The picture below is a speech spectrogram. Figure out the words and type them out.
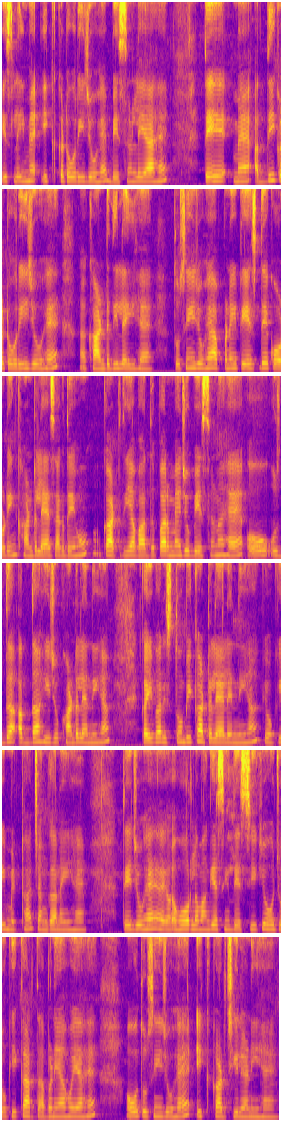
ਇਸ ਲਈ ਮੈਂ ਇੱਕ ਕਟੋਰੀ ਜੋ ਹੈ ਬੇਸਣ ਲਿਆ ਹੈ ਤੇ ਮੈਂ ਅੱਧੀ ਕਟੋਰੀ ਜੋ ਹੈ ਖੰਡ ਦੀ ਲਈ ਹੈ। ਤੁਸੀਂ ਜੋ ਹੈ ਆਪਣੇ ਟੇਸਟ ਦੇ ਅਕੋਰਡਿੰਗ ਖੰਡ ਲੈ ਸਕਦੇ ਹੋ, ਘੱਟ ਜਾਂ ਵੱਧ, ਪਰ ਮੈਂ ਜੋ ਬੇਸਣ ਹੈ, ਉਹ ਉਸ ਦਾ ਅੱਧਾ ਹੀ ਜੋ ਖੰਡ ਲੈਣੀ ਹੈ, ਕਈ ਵਾਰ ਇਸ ਤੋਂ ਵੀ ਘੱਟ ਲੈ ਲੈਣੀ ਹਾਂ, ਕਿਉਂਕਿ ਮਿੱਠਾ ਚੰਗਾ ਨਹੀਂ ਹੈ। ਤੇ ਜੋ ਹੈ ਹੋਰ ਲਵਾਂਗੇ ਅਸੀਂ ਦੇਸੀ ਘਿਓ ਜੋ ਕਿ ਘਰ ਦਾ ਬਣਿਆ ਹੋਇਆ ਹੈ। ਉਹ ਤੁਸੀਂ ਜੋ ਹੈ ਇੱਕ ਕੜਛੀ ਲੈਣੀ ਹੈ।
